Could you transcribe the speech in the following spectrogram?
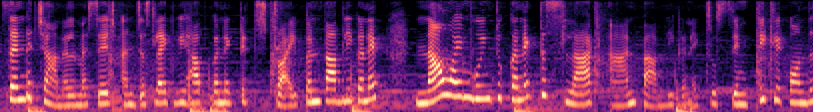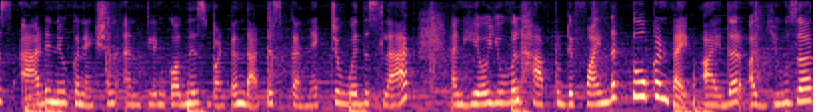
send a channel message. And just like we have connected stripe and Pabbly connect now i'm going to connect the slack and Pabbly connect so simply click on this add a new connection and click on this button that is connect with slack. And here you will have to define the token type either a user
